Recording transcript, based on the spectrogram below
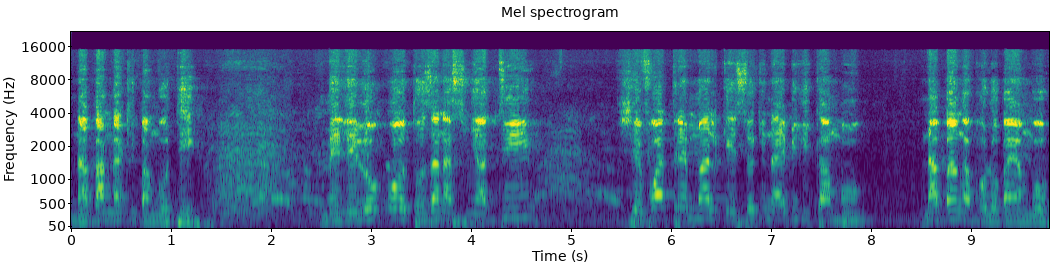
nabangaki bango te mais lelo oyo toza na signature je vois très mal ke soki nayebi likambo nabanga koloba yango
